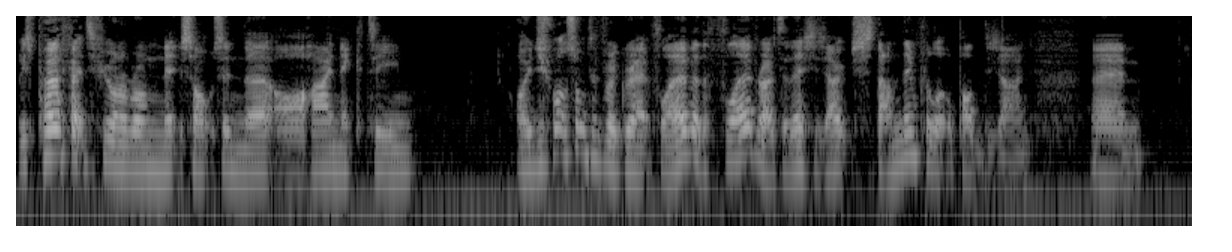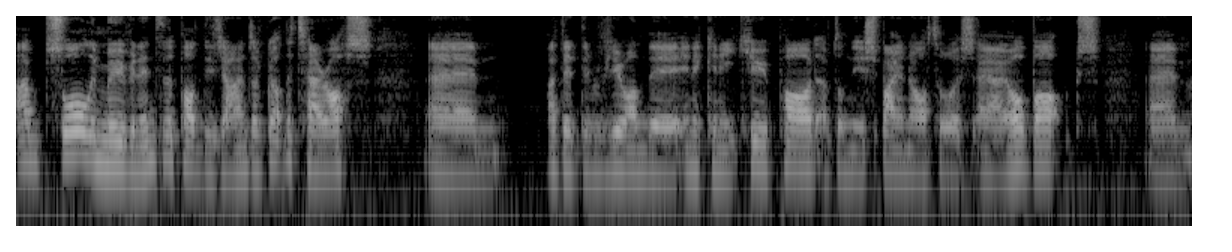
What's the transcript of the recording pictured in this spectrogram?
it's perfect if you want to run nic salts in there or high nicotine, or you just want something for a great flavour. The flavour out of this is outstanding for a little pod design. Um, I'm slowly moving into the pod designs. I've got the Teros. Um, I did the review on the Innokin EQ pod. I've done the Aspire Nautilus AIO box. Um,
